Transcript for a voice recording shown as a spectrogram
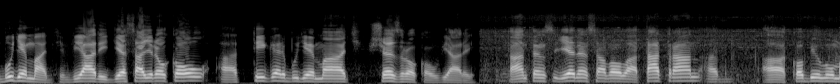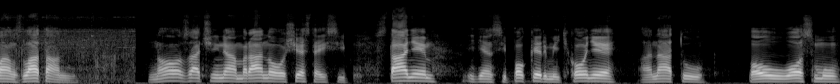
bude mať v jari 10 rokov a Tiger bude mať 6 rokov v jari. Tam ten jeden sa volá Tatran a, a kobilu mám Zlatan. No začínam ráno o 6 si stanem, idem si pokrmiť kone a na tú pol 8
